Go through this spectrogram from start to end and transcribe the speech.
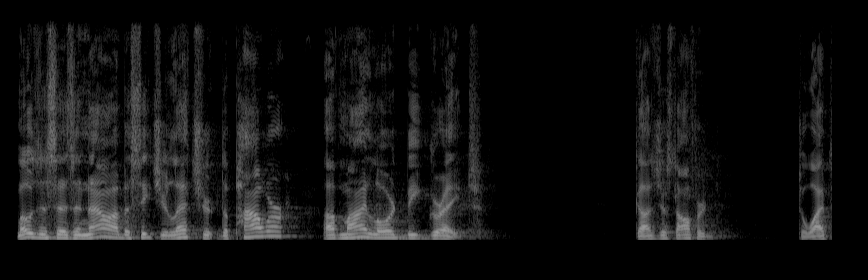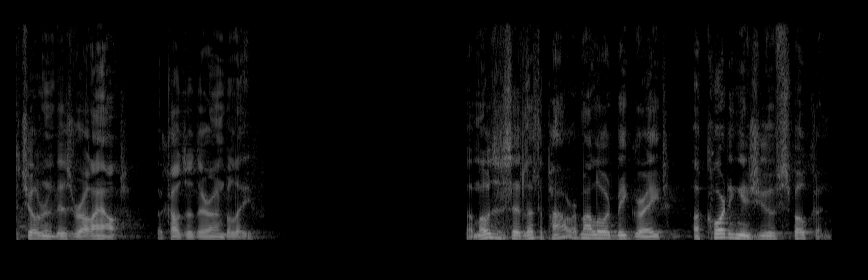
Moses says, And now I beseech you, let your, the power of my Lord be great. God's just offered to wipe the children of Israel out because of their unbelief. But Moses said, Let the power of my Lord be great, according as you have spoken,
